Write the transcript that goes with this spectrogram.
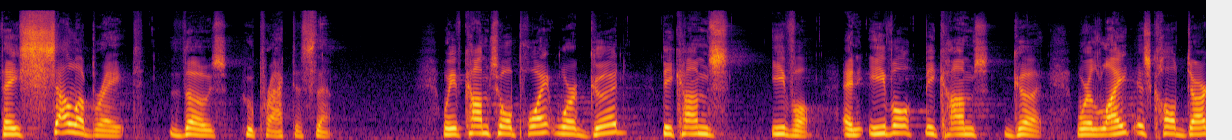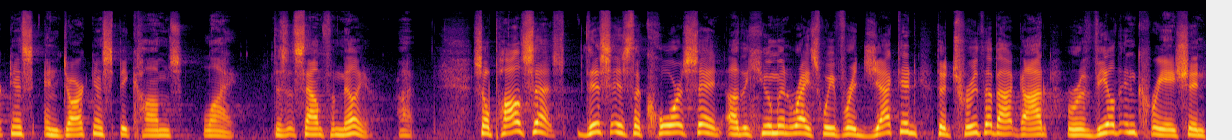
they celebrate those who practice them. We've come to a point where good becomes evil and evil becomes good, where light is called darkness and darkness becomes light. Does it sound familiar? So Paul says this is the core sin of the human race. We've rejected the truth about God revealed in creation.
